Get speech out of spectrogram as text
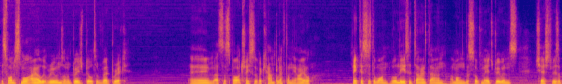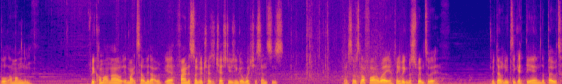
This one, small isle with ruins on a bridge built of red brick. Um, that's the spot traces of a camp left on the isle. I think this is the one. We'll need to dive down among the submerged ruins, chest visible among them. If we come out now, it might tell me that, yeah, find the sunken treasure chest using your Witcher senses. Right, so it's not far away. I think we can just swim to it. We don't need to get the um, the boat.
